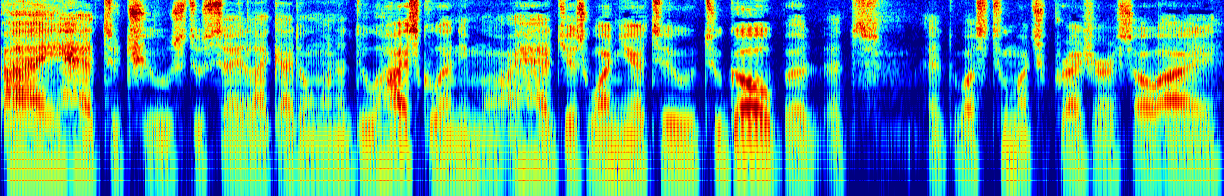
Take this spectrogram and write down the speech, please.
I had to choose to say like I don't want to do high school anymore. I had just one year to to go, but it it was too much pressure. So I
